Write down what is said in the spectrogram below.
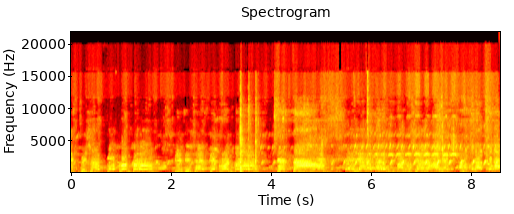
এসপি সাহেবকে ফোন করুন। ডিসি সাহেবকে ফোন করুন। এই এলাকার মানুষের আমাদের আসছে না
